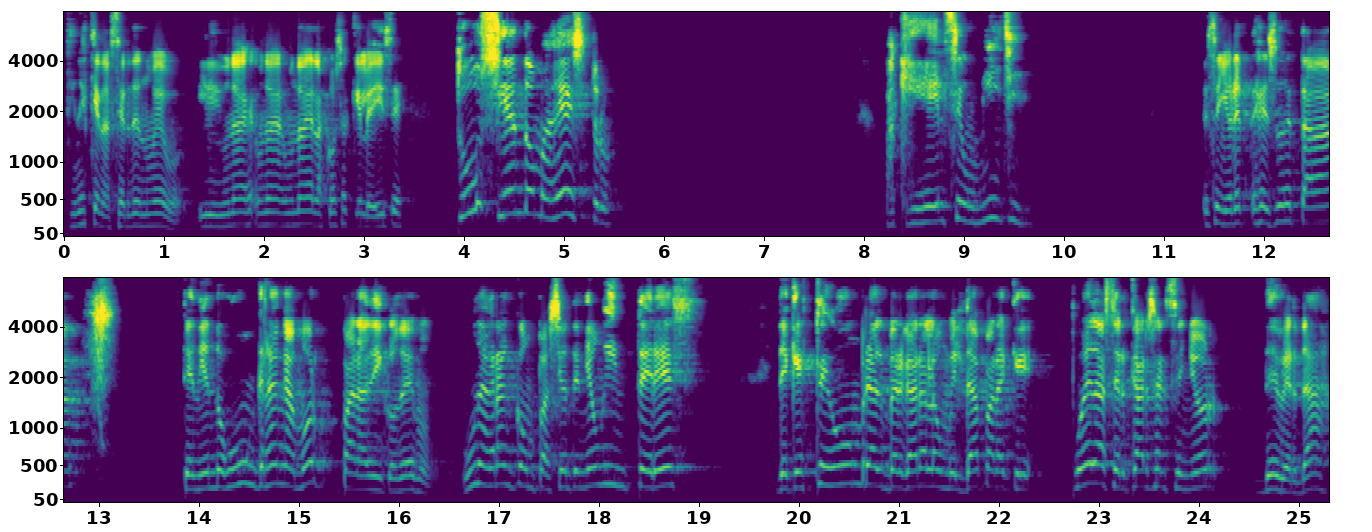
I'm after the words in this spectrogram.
tienes que nacer de nuevo. Y una, una, una de las cosas que le dice, tú siendo maestro, para que Él se humille. El Señor Jesús estaba teniendo un gran amor para Nicodemo, una gran compasión, tenía un interés de que este hombre albergara la humildad para que pueda acercarse al Señor de verdad.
